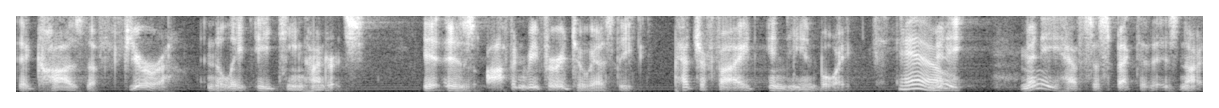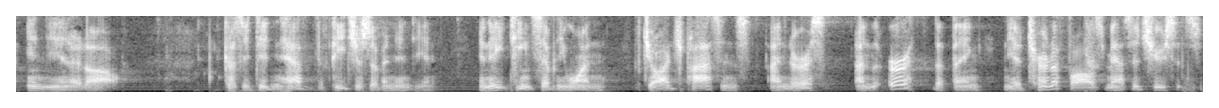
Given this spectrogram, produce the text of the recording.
that caused a furor in the late 1800s. It is often referred to as the petrified Indian boy. Ew. Many, many have suspected it is not Indian at all because it didn't have the features of an Indian. In 1871, George Parsons unearthed, unearthed the thing near Turner Falls, Massachusetts.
